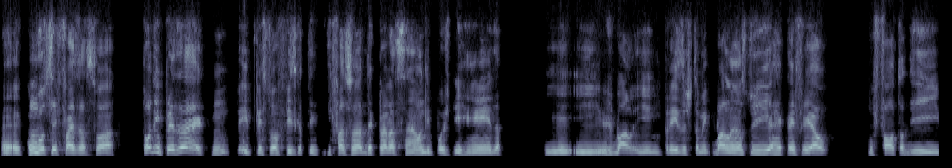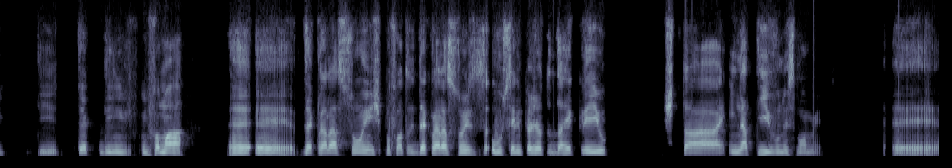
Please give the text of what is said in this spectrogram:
É, como você faz a sua. Toda empresa e pessoa física tem que fazer a declaração de imposto de renda e, e, os, e empresas também com balanço e a Recreio por falta de, de, de, informar é, é, declarações, por falta de declarações, o CNPJ da Recreio está inativo nesse momento. É,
